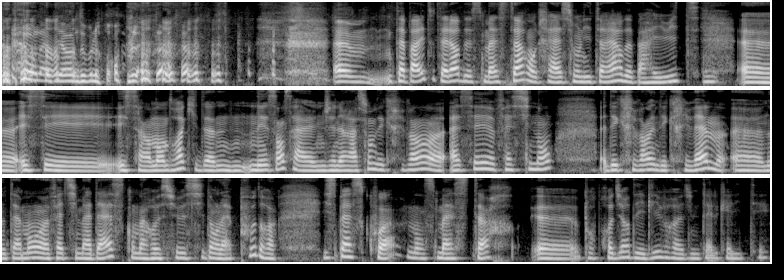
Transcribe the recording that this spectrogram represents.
On a bien un double problème. Euh, tu as parlé tout à l'heure de ce master en création littéraire de Paris 8. Mm. euh, et c'est un endroit qui donne naissance à une génération d'écrivains euh, assez fascinants, d'écrivains et d'écrivaines, euh, notamment Fatima Das, qu'on a reçu aussi dans La Poudre. Il se passe quoi dans ce master pour produire des livres d'une telle qualité?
